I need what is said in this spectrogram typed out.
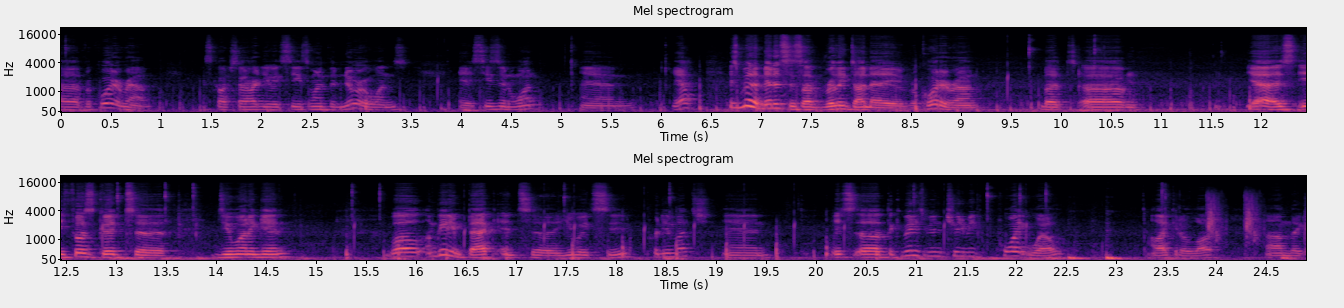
a record round. It's called Shatterheart UHC. It's one of the newer ones. It's season one, and yeah, it's been a minute since I've really done a recorded round, but um, yeah, it feels good to do one again. Well, I'm getting back into UHC pretty much, and it's uh, the community's been treating me quite well. I like it a lot. Um, like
